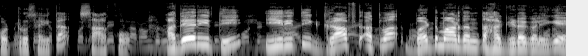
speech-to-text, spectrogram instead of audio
ಕೊಟ್ಟರು ಸಹಿತ ಸಾಕು. ಅದೇ ರೀತಿ ಈ ರೀತಿ ಗ್ರಾಫ್ಟ್ ಅಥವಾ ಬಡ್ ಮಾಡಿದಂತಹ ಗಿಡಗಳಿಗೆ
